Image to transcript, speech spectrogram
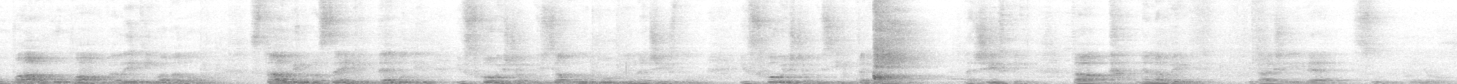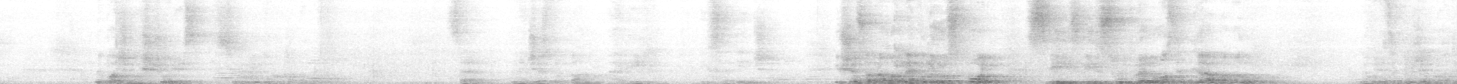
упав, упав, великий Вавилон. Став він осею демонів і сховища усякому духу нечистому, і сховища усіх птахів нечистих та ненавидних. І далі йде суд про нього. Ми бачимо, що є сьогодні дух Вавилона. Це нечистота, гріх і все інше. І що саме головне, коли Господь свій, свій суд виносить для Вавилону, знаходиться дуже багато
